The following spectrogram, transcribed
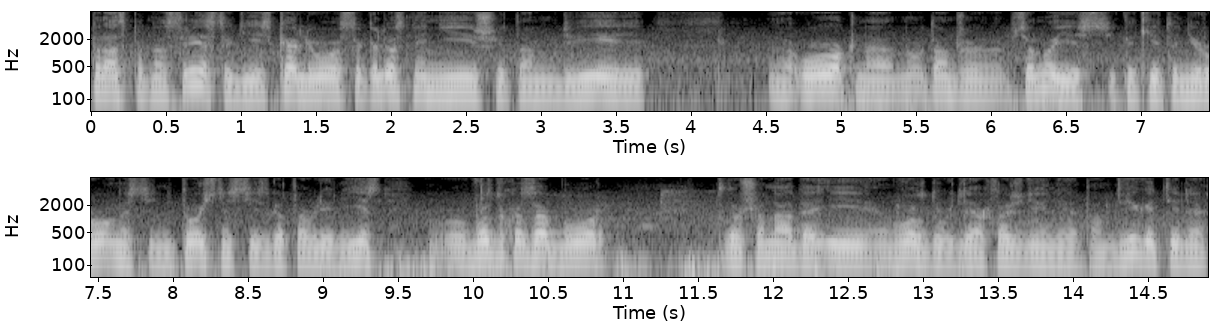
транспортного средства, где есть колеса, колесные ниши, там двери, э, окна, ну там же все равно есть какие-то неровности, неточности изготовления. Есть воздухозабор, потому что надо и воздух для охлаждения там, двигателя,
